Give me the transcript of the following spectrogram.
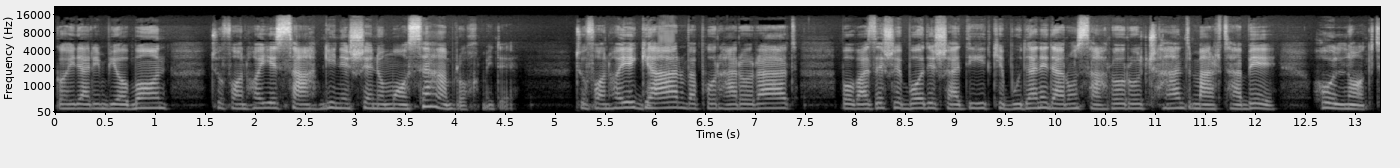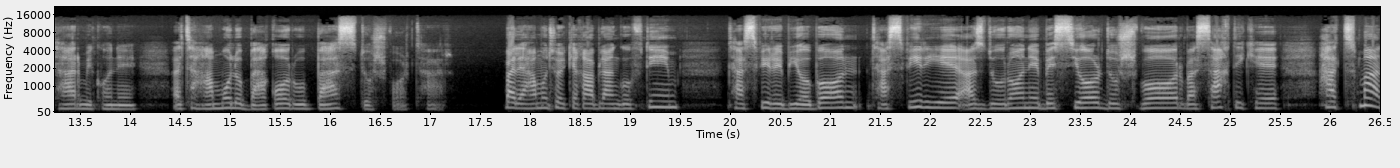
گاهی در این بیابان طوفان‌های سهمگین شن و ماسه هم رخ میده. طوفان‌های گرم و پرحرارت با وزش باد شدید که بودن در اون صحرا رو چند مرتبه هولناکتر می‌کنه و تحمل و بقا رو بس دشوارتر. بله همونطور که قبلا گفتیم تصویر بیابان تصویری از دوران بسیار دشوار و سختی که حتما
